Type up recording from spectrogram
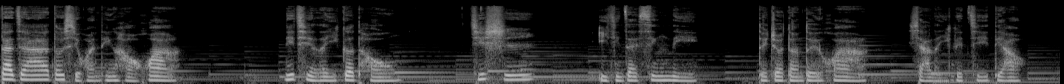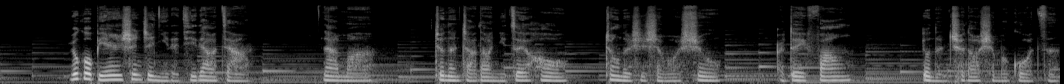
大家都喜欢听好话。你起了一个头，其实已经在心里对这段对话下了一个基调。如果别人顺着你的基调讲，那么就能找到你最后种的是什么树，而对方又能吃到什么果子。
